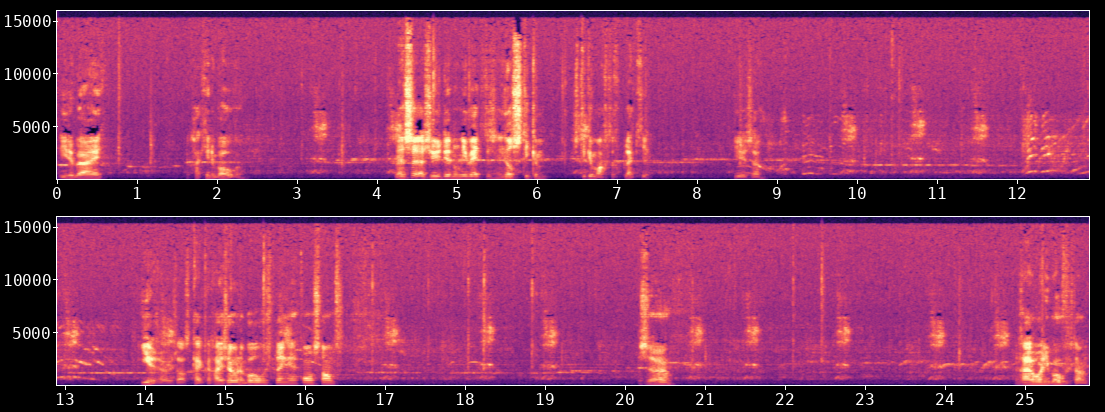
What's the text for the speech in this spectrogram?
Die erbij. Ga ik hier naar boven. Mensen, als jullie dit nog niet weten, het is een heel stiekem, stiekemachtig plekje. Hier zo. Hier zo is dat. Kijk, dan ga je zo naar boven springen, constant. Zo. Dan ga je gewoon hierboven staan.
